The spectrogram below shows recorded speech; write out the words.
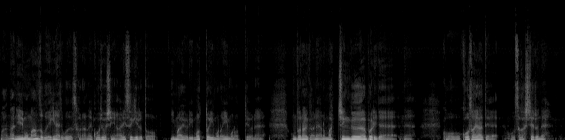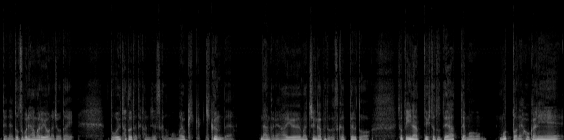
まあ何にも満足できないところですからね、向上心ありすぎると、今よりもっといいものいいものっていうね、本当なんかね、あの、マッチングアプリでね、こう、交際相手を探してるね、でね、ドツボにはまるような状態、どういう例えだって感じですけども、まあよく聞くんで、なんかね、ああいうマッチングアプリとか使ってると、ちょっといいなっていう人と出会っても、もっとね、他に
